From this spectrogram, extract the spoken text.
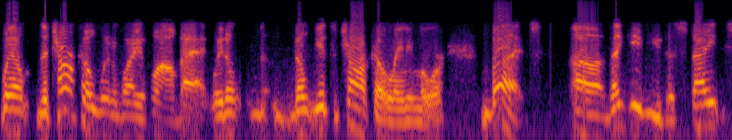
Well, the charcoal went away a while back. We don't don't get the charcoal anymore, but uh, they give you the steaks.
